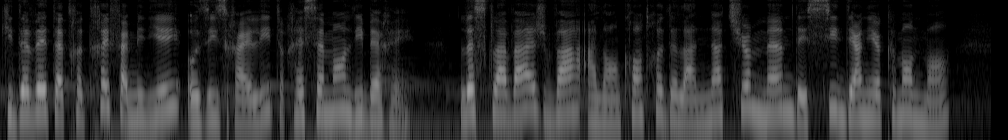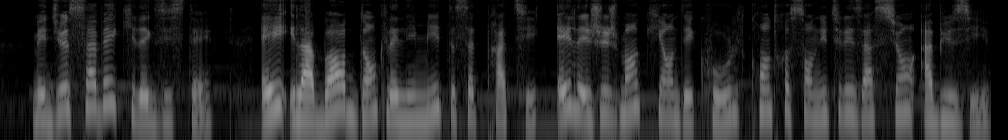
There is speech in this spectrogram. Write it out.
qui devaient être très familiers aux Israélites récemment libérés l'esclavage va à l'encontre de la nature même des six derniers commandements, mais Dieu savait qu'il existait, et il aborde donc les limites de cette pratique et les jugements qui en découlent contre son utilisation abusive.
